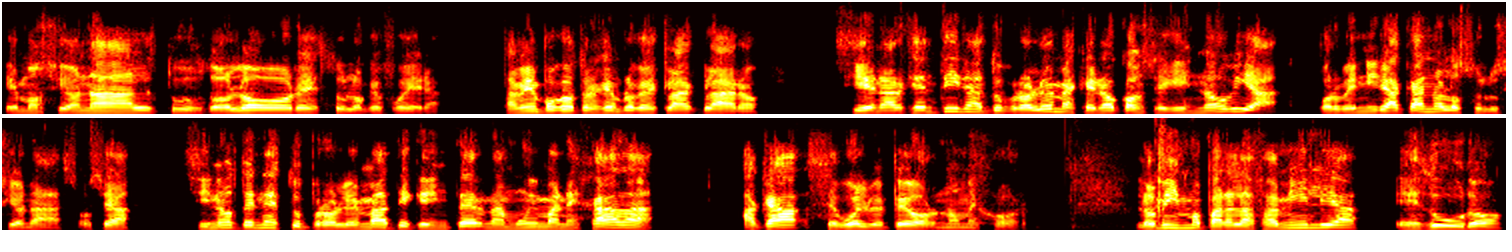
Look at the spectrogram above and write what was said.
emocional, tus dolores, tu lo que fuera. También pongo otro ejemplo que es claro. Si en Argentina tu problema es que no conseguís novia, por venir acá no lo solucionás. O sea, si no tenés tu problemática interna muy manejada, acá se vuelve peor, no mejor. Lo mismo para la familia, es duro,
